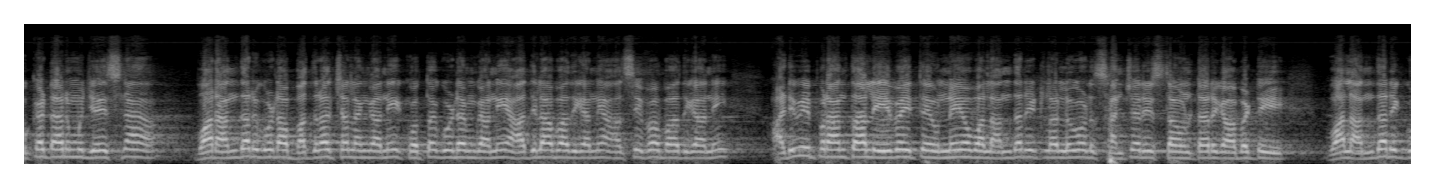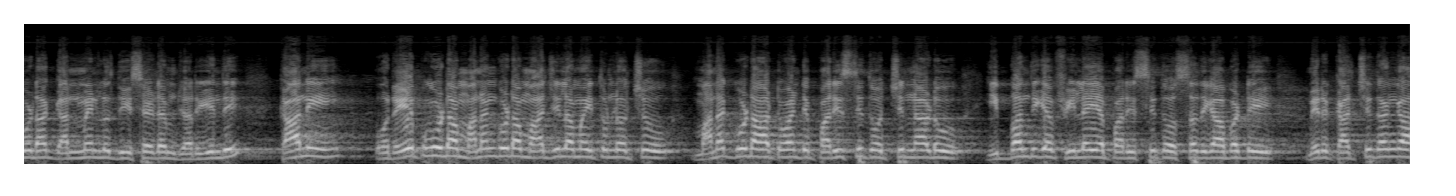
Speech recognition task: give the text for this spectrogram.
ఒక టర్ము చేసిన వారందరూ కూడా భద్రాచలం కానీ కొత్తగూడెం కానీ ఆదిలాబాద్ కానీ ఆసిఫాబాద్ కానీ అడవి ప్రాంతాలు ఏవైతే ఉన్నాయో వాళ్ళందరిట్లలో కూడా సంచరిస్తూ ఉంటారు కాబట్టి వాళ్ళందరికి కూడా గన్మెన్లు తీసేయడం జరిగింది. కానీ ఓ రేపు కూడా మనం కూడా మాజిలమైతుండొచ్చు. మనకు కూడా అటువంటి పరిస్థితి వచ్చినాడు. ఇబ్బందిగా ఫీల్ అయ్యే పరిస్థితి వస్తుంది కాబట్టి మీరు ఖచ్చితంగా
